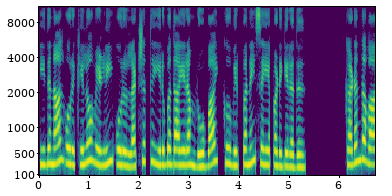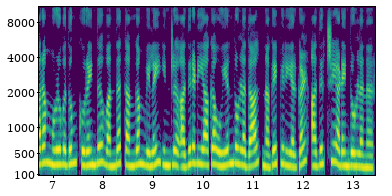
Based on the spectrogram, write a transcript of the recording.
இதனால் ஒரு கிலோ வெள்ளி ஒரு லட்சத்து இருபதாயிரம் ரூபாய்க்கு விற்பனை செய்யப்படுகிறது. கடந்த வாரம் முழுவதும் குறைந்து வந்த தங்கம் விலை இன்று அதிரடியாக உயர்ந்துள்ளதால் நகைப்பிரியர்கள் அதிர்ச்சி அடைந்துள்ளனர்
